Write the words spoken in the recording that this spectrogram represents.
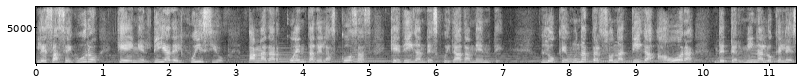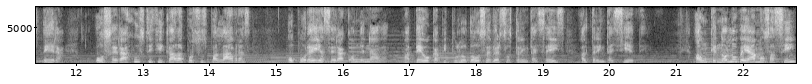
Les aseguro que en el día del juicio van a dar cuenta de las cosas que digan descuidadamente, lo que una persona diga ahora determina lo que le espera. O será justificada por sus palabras o por ellas será condenada. Mateo capítulo 12 versos 36 al 37. Aunque no lo veamos así,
